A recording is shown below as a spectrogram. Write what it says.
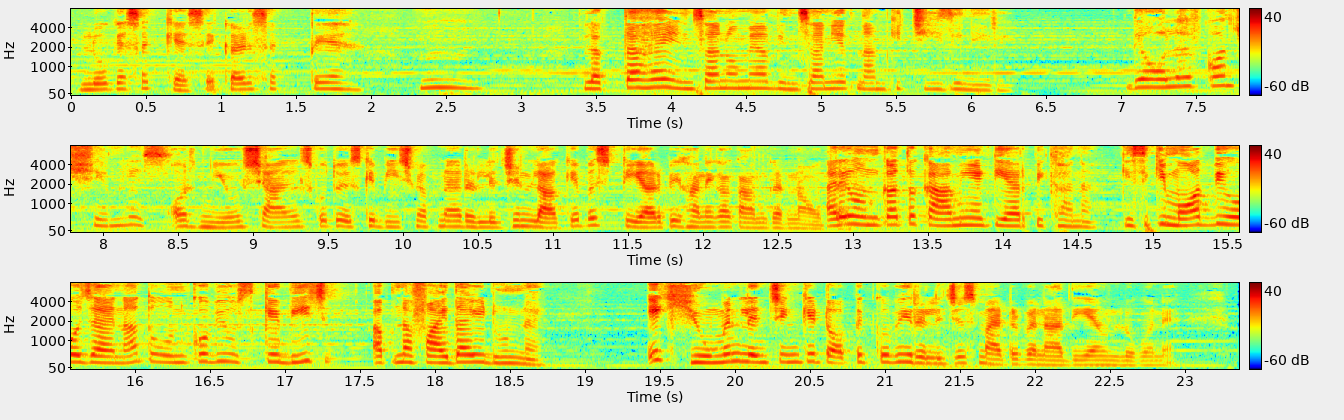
लोग ऐसा कैसे कर सकते हैं? हम्म लगता है इंसानों में अब इंसानियत नाम की चीज़ ही नहीं रही। They all have gone shameless और न्यूज़ चैनल्स को तो इसके बीच में अपना रिलीजन लाके बस टीआरपी खाने का काम करना होता अरे है। उनका तो काम ही है टीआरपी खाना। किसी की मौत भी हो जाए ना तो उनको भी उसके बीच अपना फ़ायदा ही ढूंढना है। एक ह्यूमन लिंचिंग के टॉपिक को भी रिलीजियस मैटर बना दिया है उन लोगों ने।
